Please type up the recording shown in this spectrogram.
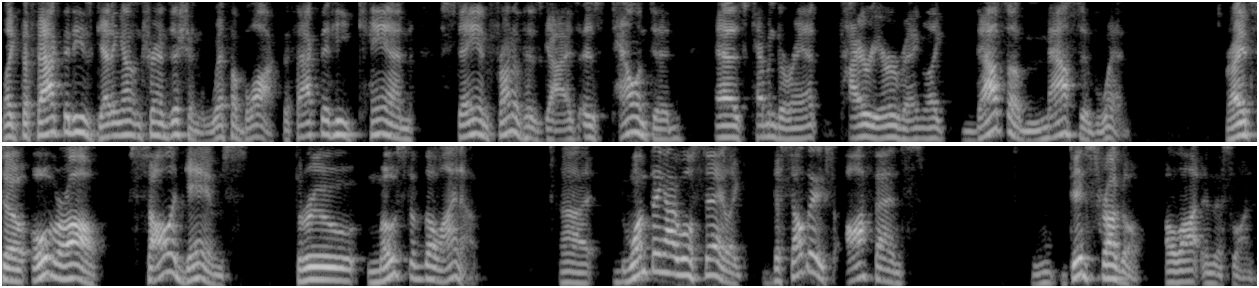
Like the fact that he's getting out in transition with a block, the fact that he can stay in front of his guys as talented as Kevin Durant, Kyrie Irving, like that's a massive win. Right? So overall, solid games through most of the lineup. Uh, one thing I will say, like the Celtics offense did struggle a lot in this one.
